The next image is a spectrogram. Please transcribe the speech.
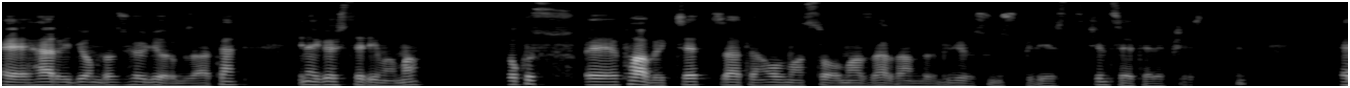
E, her videomda söylüyorum zaten. Yine göstereyim ama. 9 e, Fabrik Z zaten olmazsa olmazlardandır biliyorsunuz Priest için, STR Priest için. E,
